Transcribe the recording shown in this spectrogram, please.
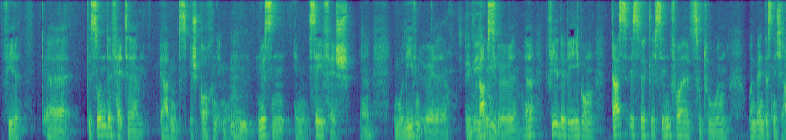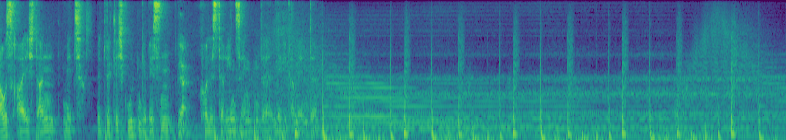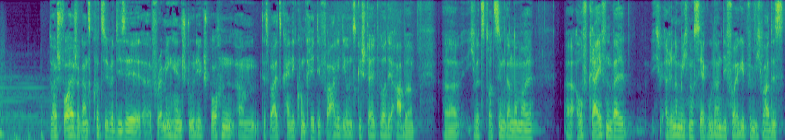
viel äh, gesunde Fette. Wir haben es besprochen im mhm. Nüssen, im Seefisch, ja, im Olivenöl, Bewegung. im Rapsöl. Ja, viel Bewegung. Das ist wirklich sinnvoll zu tun. Und wenn das nicht ausreicht, dann mit, mit wirklich gutem Gewissen ja. cholesterinsenkende Medikamente. Du hast vorher schon ganz kurz über diese äh, Framingham-Studie gesprochen. Ähm, das war jetzt keine konkrete Frage, die uns gestellt wurde, aber äh, ich würde es trotzdem gerne nochmal äh, aufgreifen, weil ich erinnere mich noch sehr gut an die Folge. Für mich war das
